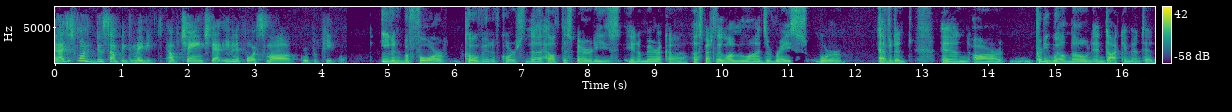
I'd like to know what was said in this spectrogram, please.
And I just wanted to do something to maybe help change that, even if for a small group of people. Even before COVID, of course, the health disparities in America, especially along the lines of race, were evident and are pretty well known and documented.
